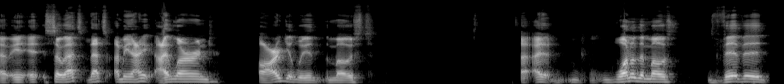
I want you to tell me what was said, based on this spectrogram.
I mean, it, so that's that's I mean I I learned arguably the most I- one of the most vivid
